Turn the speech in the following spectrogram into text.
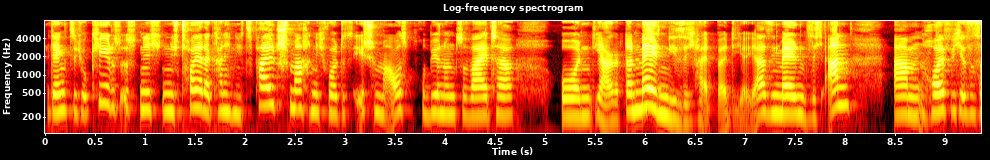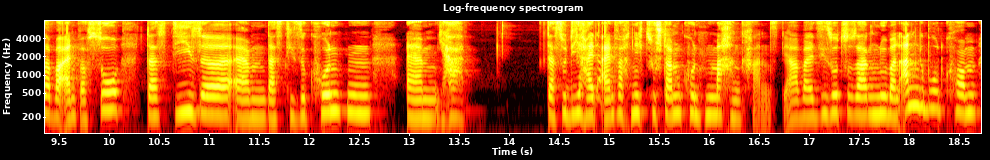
Er denkt sich, okay, das ist nicht, nicht teuer, da kann ich nichts falsch machen, ich wollte es eh schon mal ausprobieren und so weiter. Und ja, dann melden die sich halt bei dir, ja. Sie melden sich an. Ähm, häufig ist es aber einfach so, dass diese, ähm, dass diese Kunden, ähm, ja, dass du die halt einfach nicht zu Stammkunden machen kannst, ja, weil sie sozusagen nur über ein Angebot kommen,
